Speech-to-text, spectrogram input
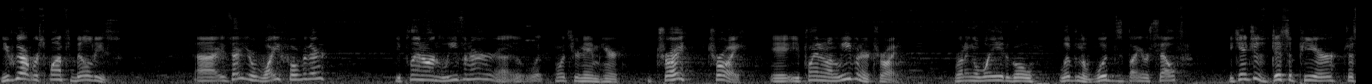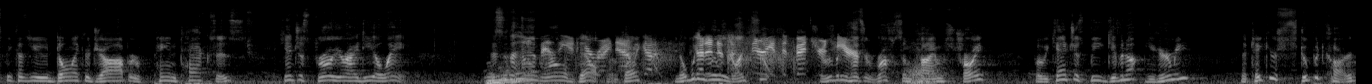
You've got responsibilities. Uh, is that your wife over there? You plan on leaving her? Uh, what, what's your name here? Troy? Troy. You, you planning on leaving her, Troy? Running away to go live in the woods by yourself? You can't just disappear just because you don't like your job or paying taxes. You can't just throw your ID away. This is the hand we're all dealt, right okay? Gotta- Nobody really likes it. Everybody here. has it rough sometimes, Troy. But we can't just be giving up, you hear me? Now take your stupid card,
